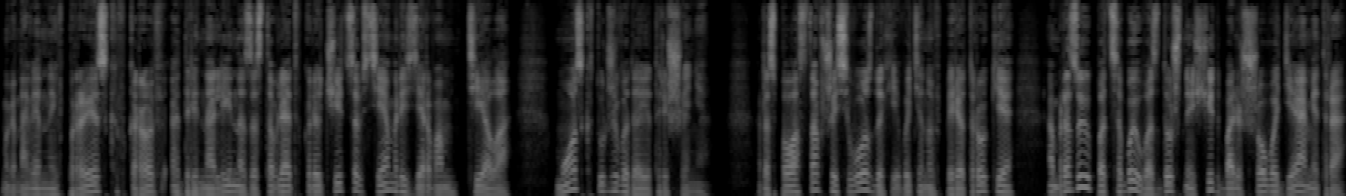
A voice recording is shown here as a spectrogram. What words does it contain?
Мгновенный впрыск в кровь адреналина заставляет включиться всем резервам тела. Мозг тут же выдает решение. Распластавшись в воздухе, вытянув вперед руки, образую под собой воздушный щит большого диаметра.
